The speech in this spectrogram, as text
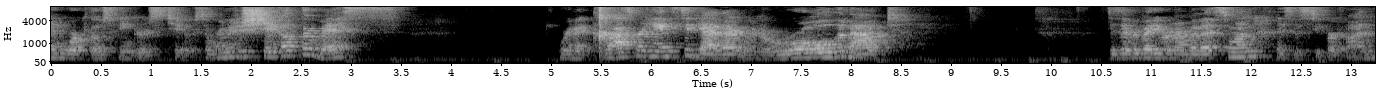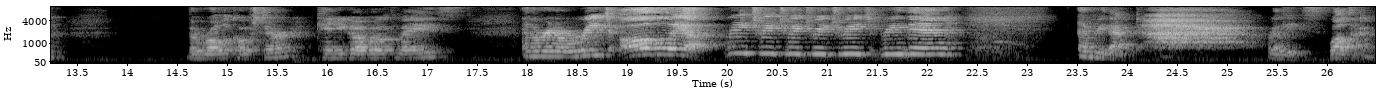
and work those fingers too. So we're gonna just shake out the wrists. We're gonna clasp our hands together. We're gonna roll them out. Does everybody remember this one? This is super fun. The roller coaster. Can you go both ways? And we're gonna reach all the way up. Reach, reach, reach, reach, reach. Breathe in and breathe out. Release. Well done.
